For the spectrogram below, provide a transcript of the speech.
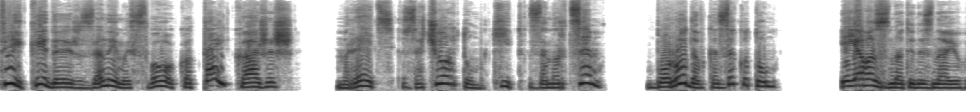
ти кидаєш за ними свого кота й кажеш мрець за чортом, кіт за мерцем, бородавка за котом. І я вас знати не знаю.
